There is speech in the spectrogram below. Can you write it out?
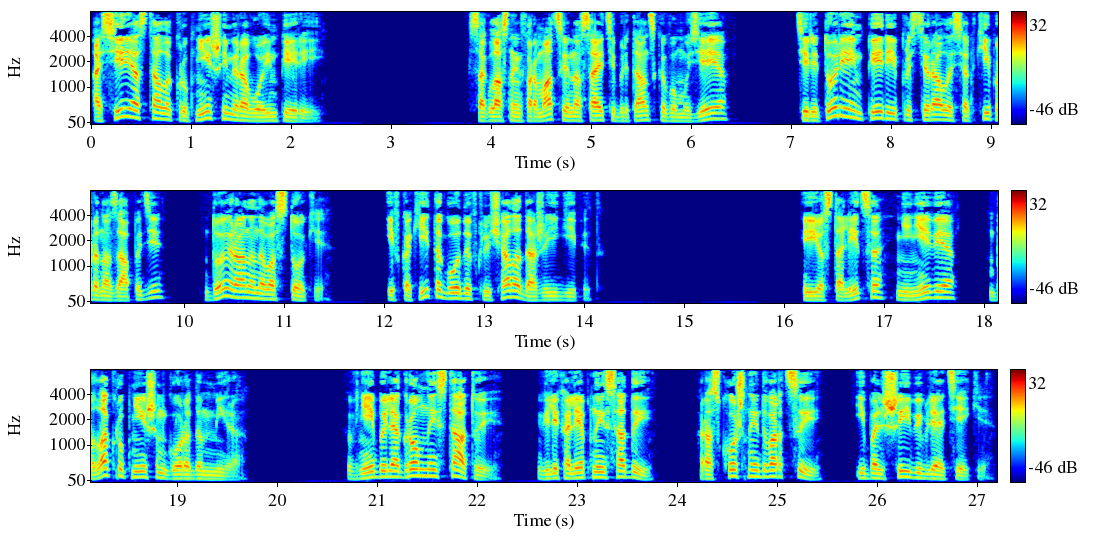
Ассирия стала крупнейшей мировой империей. Согласно информации на сайте Британского музея, территория империи простиралась от Кипра на западе до Ирана на востоке и в какие-то годы включала даже Египет. Ее столица, Ниневия, была крупнейшим городом мира. В ней были огромные статуи, великолепные сады, роскошные дворцы и большие библиотеки.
